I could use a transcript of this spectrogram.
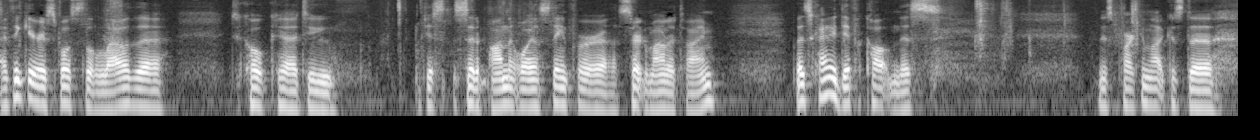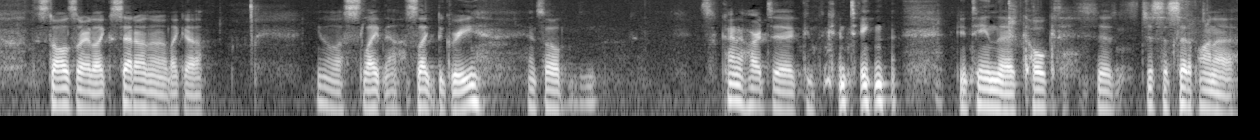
I think you're supposed to allow the to Coke uh, to just sit upon the oil stain for a certain amount of time. But it's kind of difficult in this in this parking lot because the, the stalls are like set on a like a you know a slight a slight degree, and so it's kind of hard to contain contain the coke to, just to sit upon a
